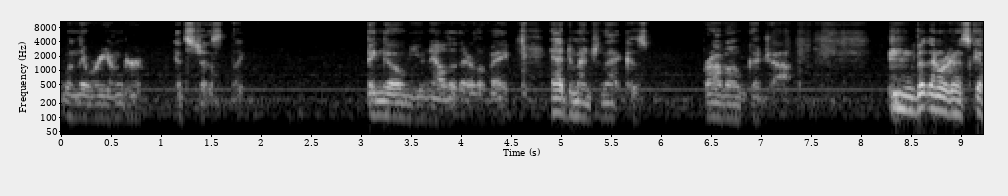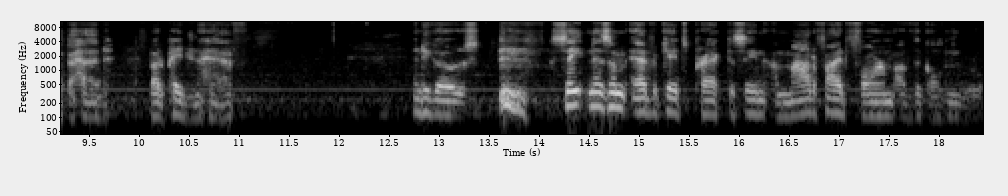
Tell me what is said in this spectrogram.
when they were younger. It's just like, bingo, you nailed it there, LaVey. Had to mention that because bravo, good job. but then we're going to skip ahead about a page and a half. And he goes Satanism advocates practicing a modified form of the Golden Rule.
